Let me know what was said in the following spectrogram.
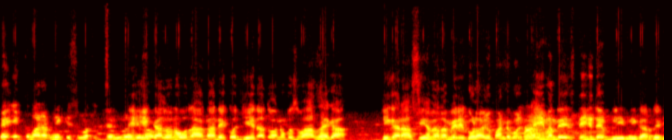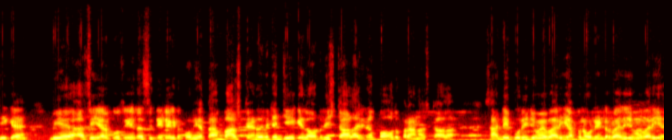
ਤੇ ਇੱਕ ਵਾਰ ਆਪਣੀ ਕਿਸਮਤ ਜ਼ਰੂਰ ਇੱਕ ਗੱਲ ਉਹਨੂੰ ਉਦਾਹਰਣ ਦੇਖੋ ਜੇ ਤਾਂ ਤੁਹਾਨੂੰ ਵਿਸ਼ਵਾਸ ਹੈਗਾ ਠੀਕ ਹੈ ਰਾਸੀਆਂ ਦਾ ਤਾਂ ਮੇਰੇ ਕੋਲ ਆਜੋ ਪੰਡ ਕੋਲ। ਕਈ ਬੰਦੇ ਇਸ ਚੀਜ਼ ਤੇ ਬਲੀਵ ਨਹੀਂ ਕਰਦੇ ਠੀਕ ਹੈ। ਵੀ ਇਹ ਅਸੀਂ ਯਾਰ ਕੁਛ ਇਹ ਤਾਂ ਸਿੱਧੀ ਟਿਕਟ ਪਾਉਣੀ ਆ। ਤਾਂ ਬੱਸ ਸਟੈਂਡ ਦੇ ਵਿੱਚ ਜੇਕੇ ਲੋਟਰੀ ਸਟਾਲ ਆ ਜਿਹੜਾ ਬਹੁਤ ਪੁਰਾਣਾ ਸਟਾਲ ਆ। ਸਾਡੀ ਪੂਰੀ ਜ਼ਿੰਮੇਵਾਰੀ ਆ ਭਨੋਟ ਇੰਟਰਪ੍ਰਾਈਜ਼ ਦੀ ਜ਼ਿੰਮੇਵਾਰੀ ਆ।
